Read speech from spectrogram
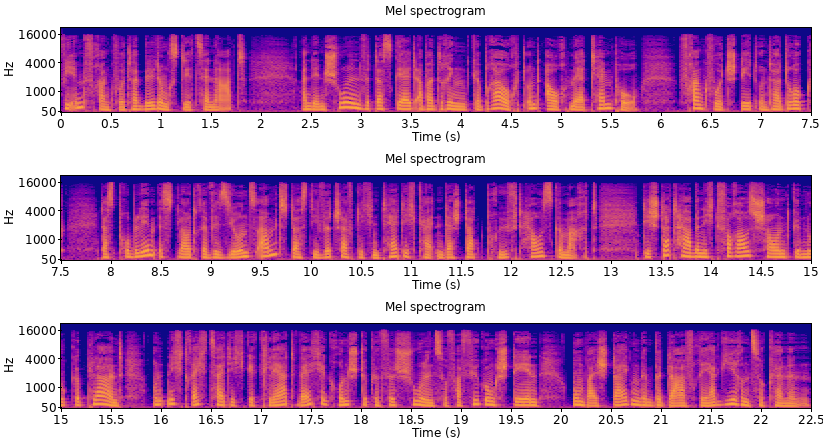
wie im Frankfurter Bildungsdezernat. An den Schulen wird das Geld aber dringend gebraucht und auch mehr Tempo. Frankfurt steht unter Druck. Das Problem ist laut Revisionsamt, das die wirtschaftlichen Tätigkeiten der Stadt prüft, hausgemacht. Die Stadt habe nicht vorausschauend genug geplant und nicht rechtzeitig geklärt, welche Grundstücke für Schulen zur Verfügung stehen, um bei steigendem Bedarf reagieren zu können.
